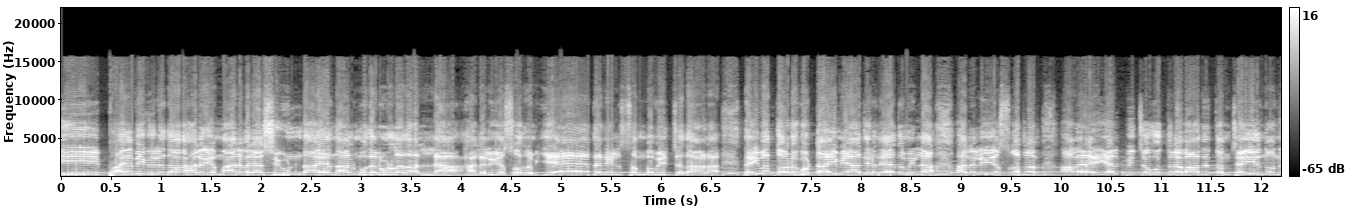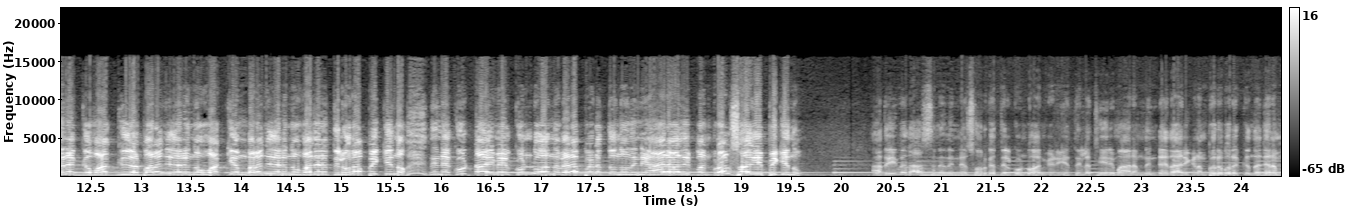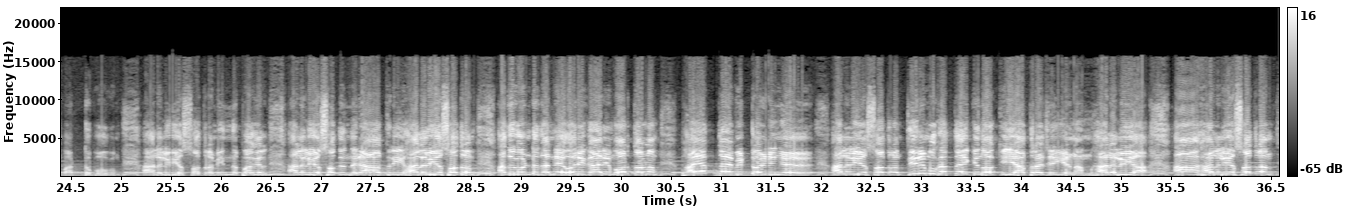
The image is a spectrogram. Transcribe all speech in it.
ഈ ഭയവികുലത ഹലുയ മാനവരാശി ഉണ്ടായ നാൾ മുതൽ ഉള്ളതല്ല ഹലലുയ സ്തോത്രം ഏതനിൽ സംഭവിച്ചതാണ്. ദൈവത്തോട് കൂട്ടായ്മ അതിന് ഏതുമില്ല. ഹലലുയ സ്തോത്രം അവരെ ഏൽപ്പിച്ച ഉത്തരവാദിത്വം ചെയ്യുന്നു. നിനക്ക് വാക്കുകൾ പറഞ്ഞു തരുന്നു വാക്യം പറഞ്ഞു തരുന്നു വചനത്തിൽ ഉറപ്പിക്കുന്നു. നിന്നെ കൂട്ടായ്മയിൽ കൊണ്ടുവന്ന് വിലപ്പെടുത്തുന്നു. നിന്നെ ആരാധിപ്പാൻ പ്രോത്സാഹിപ്പിക്കുന്നു. ആ ദൈവദാസന് നിന്നെ സ്വർഗത്തിൽ കൊണ്ടുപോകാൻ കഴിയത്തില്ല. തീരുമാനം നിന്റേതായിരിക്കണം. പെറുപെറുക്കുന്ന ജനം പട്ടുപോകും. ആലലുയ സ്വത്രം ഇന്ന് പകൽ ആലലുയ സ്വത്രം രാത്രി ആലലുയ സ്വത്രം അതുകൊണ്ട് തന്നെ ഒരു കാര്യം ഓർത്തോണം. ഭയത്തെ വിട്ടൊഴിഞ്ഞ് അലലിയ സ്വത്രം തിരുമുഖത്തേക്ക് നോക്കി യാത്ര ചെയ്യണം. ഹലലിയ ആ ഹലലിയ സ്വത്രം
